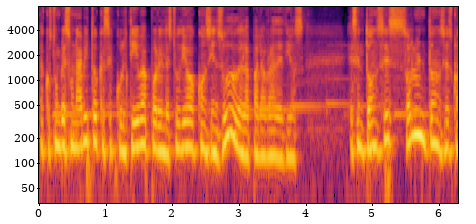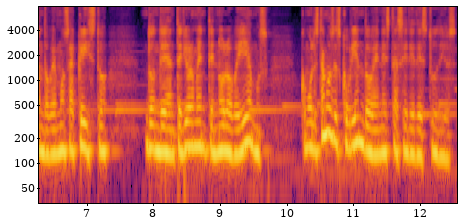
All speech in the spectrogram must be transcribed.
La costumbre es un hábito que se cultiva por el estudio concienzudo de la palabra de Dios. Es entonces, solo entonces, cuando vemos a Cristo, donde anteriormente no lo veíamos, como lo estamos descubriendo en esta serie de estudios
